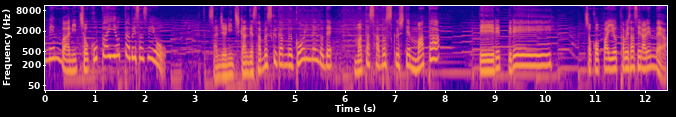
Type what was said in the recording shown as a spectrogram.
メンバーにチョコパイを食べさせよう。30日間でサブスクが無効になるのでまたサブスクしてまたてれってれチョコパイを食べさせられんだよ。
